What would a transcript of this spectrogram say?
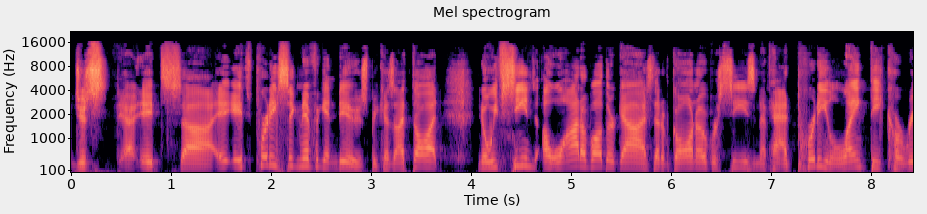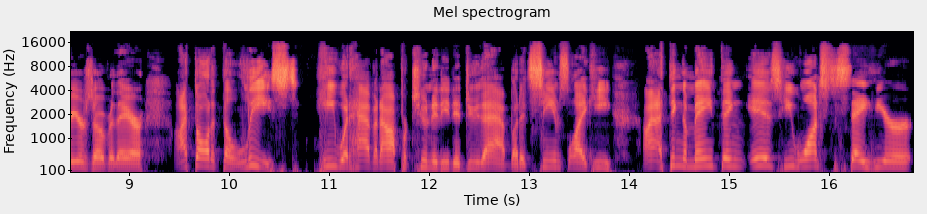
just uh, it's it's pretty significant news because I thought you know we've seen a lot of other guys that have gone overseas and have had pretty lengthy careers over there. I thought at the least he would have an opportunity to do that, but it seems like he. I think the main thing is he wants to stay here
